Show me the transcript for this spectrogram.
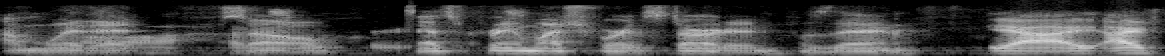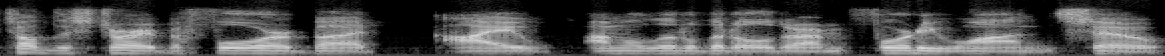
I'm with it. Oh, that's so, so that's pretty much where it started. Was there? Yeah, I, I've told the story before, but I I'm a little bit older. I'm 41, so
